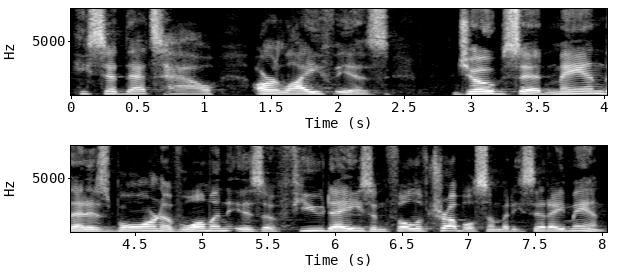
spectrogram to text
He said that's how our life is. Job said, Man that is born of woman is of few days and full of trouble. Somebody said, Amen.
